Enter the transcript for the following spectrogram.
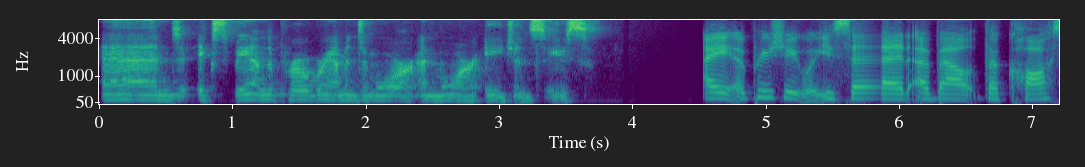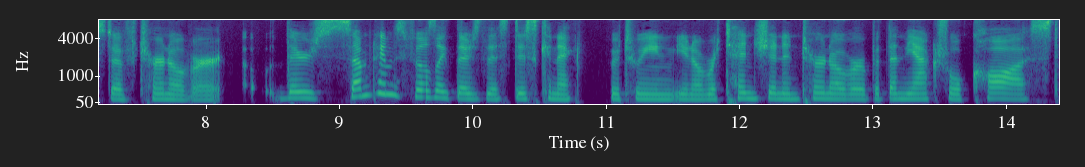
and expand the program into more and more agencies. I appreciate what you said about the cost of turnover. There's sometimes feels like there's this disconnect between, you know, retention and turnover, but then the actual cost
